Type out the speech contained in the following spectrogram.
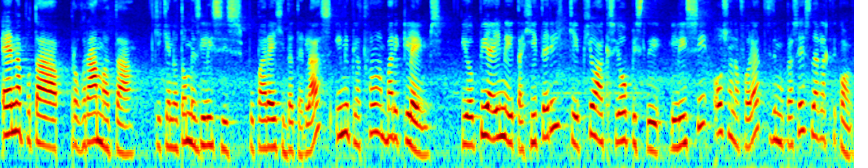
Ένα από τα προγράμματα και καινοτόμες λύσεις που παρέχει Datelas είναι η πλατφόρμα Barry Claims, η οποία είναι η ταχύτερη και η πιο αξιόπιστη λύση όσον αφορά τις δημοπρασίες ανταλλακτικών.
